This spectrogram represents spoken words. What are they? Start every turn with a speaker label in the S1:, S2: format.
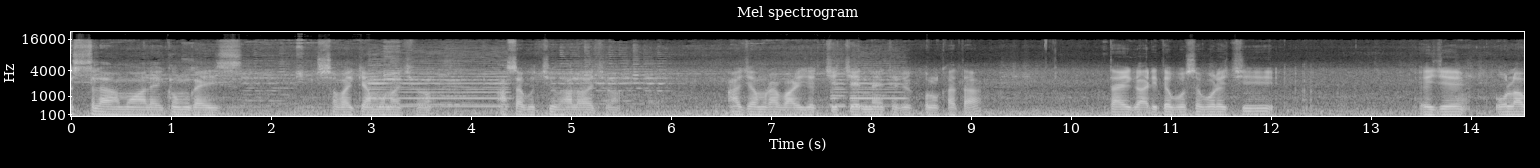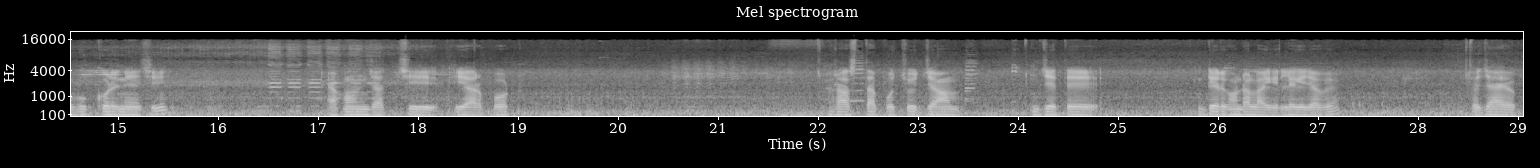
S1: আসসালামু আলাইকুম গাইস সবাই কেমন আছো? আশা করছি ভালো আছো। আজ আমরা বাড়ি যাচ্ছি চেন্নাই থেকে কলকাতা। তাই গাড়িতে বসে পড়েছি। এই যে ওলা বুক করে নিয়েছি। এখন যাচ্ছি এয়ারপোর্ট রাস্তা প্রচুর জাম যেতে দেড় ঘণ্টা লাগে, লেগে যাবে। তো যাই হোক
